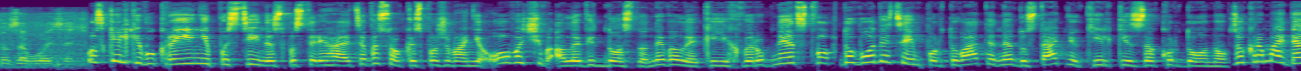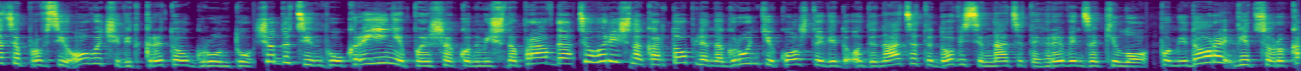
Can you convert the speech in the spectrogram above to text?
що завозять. Оскільки в Україні постійно спостерігається високе споживання овочів, але відносно невелике їх виробництво, доводиться імпортувати недостатню кількість за кордону. Зокрема, йдеться про всі овочі відкритого ґрунту. Щодо цін по Україні, пише економічна правда. Цьогорічна картопля на ґрунті коштує від 11 до 18 гривень за кіло. Помідори від 40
